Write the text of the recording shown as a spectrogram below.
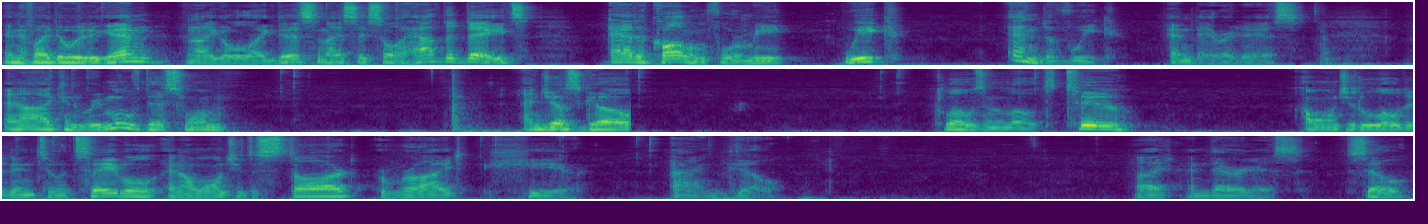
And if I do it again, and I go like this, and I say, so I have the dates, add a column for me, week, end of week. And there it is. And I can remove this one and just go close and load to I want you to load it into a table and I want you to start right here and go. Alright, and there it is. So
